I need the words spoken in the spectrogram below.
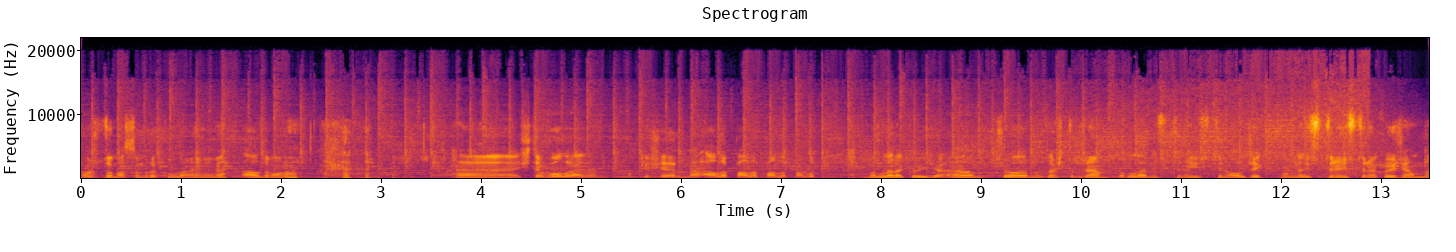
Boş durmasın burada kullanayım hemen. Aldım onu. Ee, işte Wallride'ın bu köşelerinden alıp alıp alıp alıp buralara koyacağım. Şuralarını uzlaştıracağım. Buraların üstüne üstüne olacak. Onu da üstüne üstüne koyacağım. Bu,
